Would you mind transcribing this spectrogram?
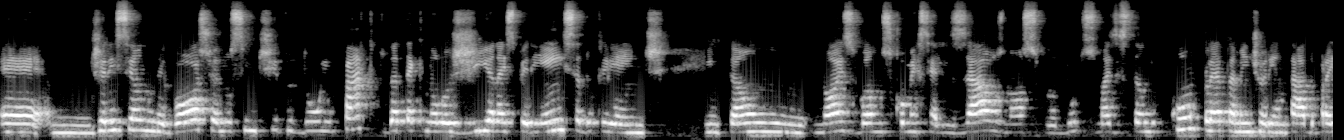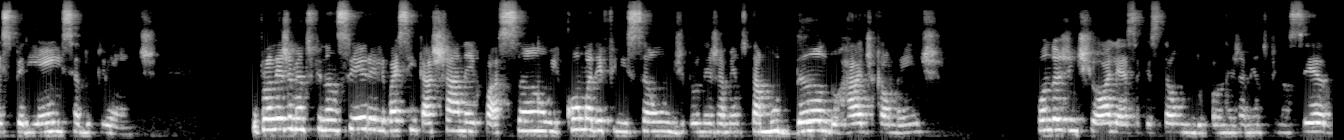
É, gerenciando o negócio é no sentido do impacto da tecnologia na experiência do cliente. Então, nós vamos comercializar os nossos produtos, mas estando completamente orientado para a experiência do cliente. O planejamento financeiro ele vai se encaixar na equação e como a definição de planejamento está mudando radicalmente. Quando a gente olha essa questão do planejamento financeiro,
